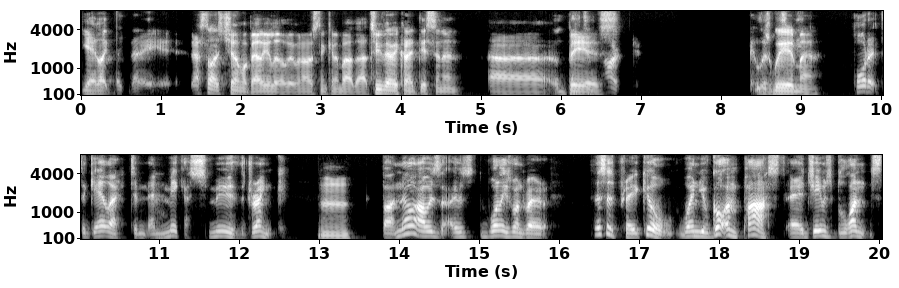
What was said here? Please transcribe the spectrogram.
Yeah, like that- that started churning my belly a little bit when I was thinking about that. Two very kind of dissonant uh, beers. It was weird, man. Pour it together to and make a smooth drink. Mm. But no, I was I was one of these ones where this is pretty cool. When you've gotten past uh, James Blunt's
